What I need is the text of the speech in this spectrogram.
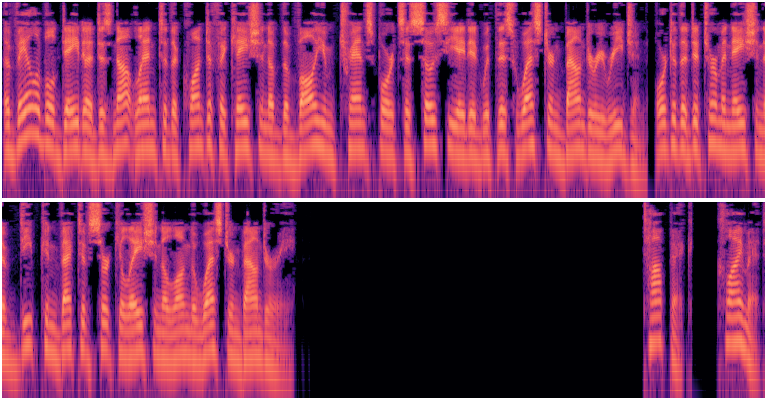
Available data does not lend to the quantification of the volume transports associated with this western boundary region, or to the determination of deep convective circulation along the western boundary. Climate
